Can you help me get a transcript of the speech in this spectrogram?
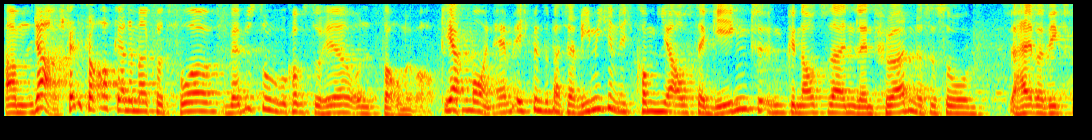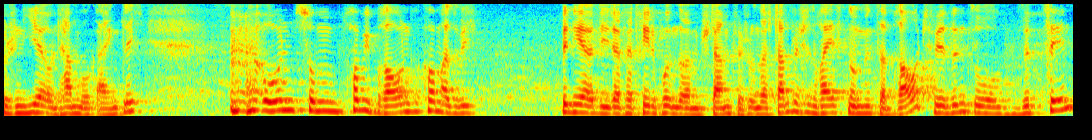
Ähm, ja, stell dich doch auch gerne mal kurz vor. Wer bist du, wo kommst du her und warum überhaupt? Ja, moin. Ähm, ich bin Sebastian Riemichen. Ich komme hier aus der Gegend, genau zu sein Lentförden. Das ist so halber Weg zwischen hier und Hamburg eigentlich. Und zum Hobbybrauen gekommen. Also ich bin hier die, der Vertreter von unserem Stammtisch. Unser Stammtisch heißt nur Münster Braut. Wir sind so 17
